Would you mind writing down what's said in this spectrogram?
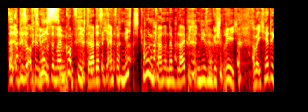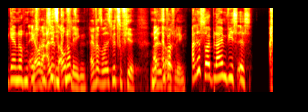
also, diese Option ist in meinem. Kopf nicht da, dass ich einfach nichts tun kann und dann bleibe ich in diesem Gespräch. Aber ich hätte gerne noch einen Ja, oder expliziten alles Knopf. auflegen. Einfach so, ist mir zu viel. Nee, alles auflegen. Alles soll bleiben, wie es ist.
